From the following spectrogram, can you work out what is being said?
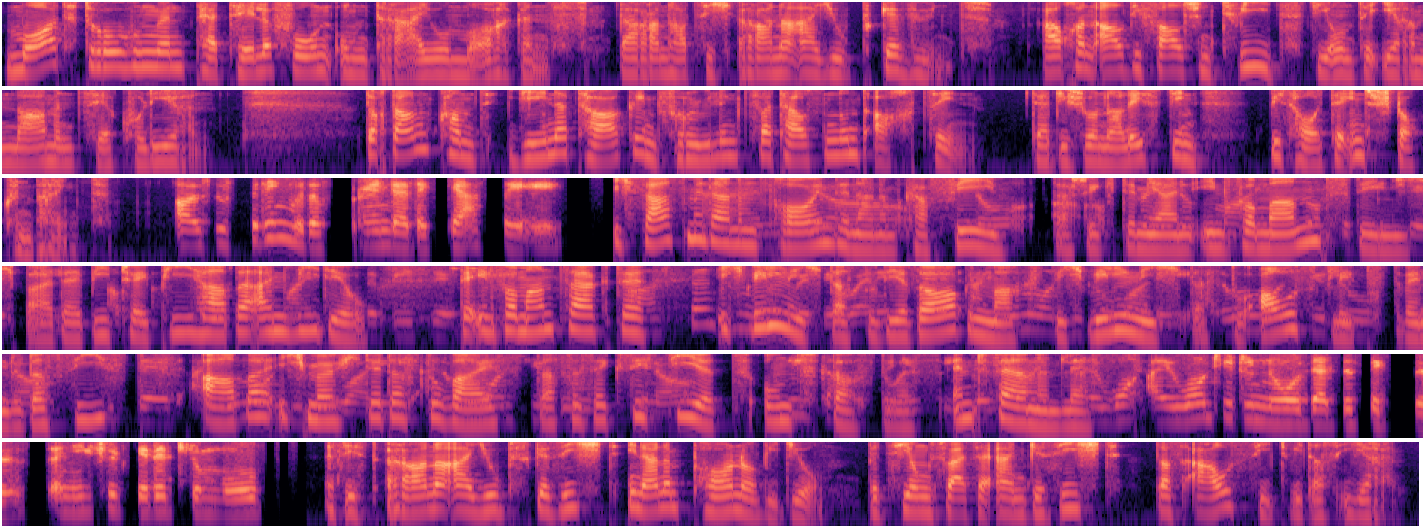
Morddrohungen per Telefon um 3 Uhr morgens. Daran hat sich Rana Ayub gewöhnt. auch an all die falschen Tweets, die unter ihrem Namen zirkulieren. Doch dann kommt jener Tag im Frühling 2018, der die Journalistin bis heute ins Stocken bringt. I was sitting with a friend at a cafe ich saß mit einem Freund in einem Café. Da schickte mir ein Informant, den ich bei der BJP habe, ein Video. Der Informant sagte, ich will nicht, dass du dir Sorgen machst, ich will nicht, dass du ausflippst, wenn du das siehst, aber ich möchte, dass du weißt, dass es existiert und dass du es entfernen lässt. Es ist Rana Ayubs Gesicht in einem Pornovideo, beziehungsweise ein Gesicht, das aussieht wie das ihre.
